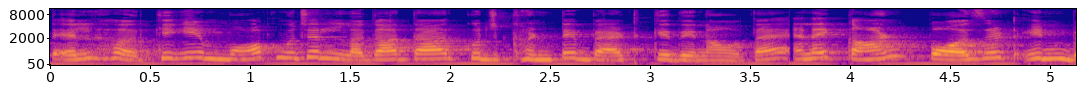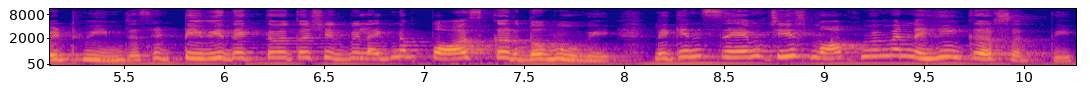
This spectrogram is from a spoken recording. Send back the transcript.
tell her कि ये मॉक मुझे लगातार कुछ घंटे बैठ के देना होता है and I can't pause it in between जैसे टीवी देखते हुए तो शिट बी लाइक ना पॉज कर दो मूवी लेकिन सेम चीज़ मॉक में मैं नहीं कर सकती।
